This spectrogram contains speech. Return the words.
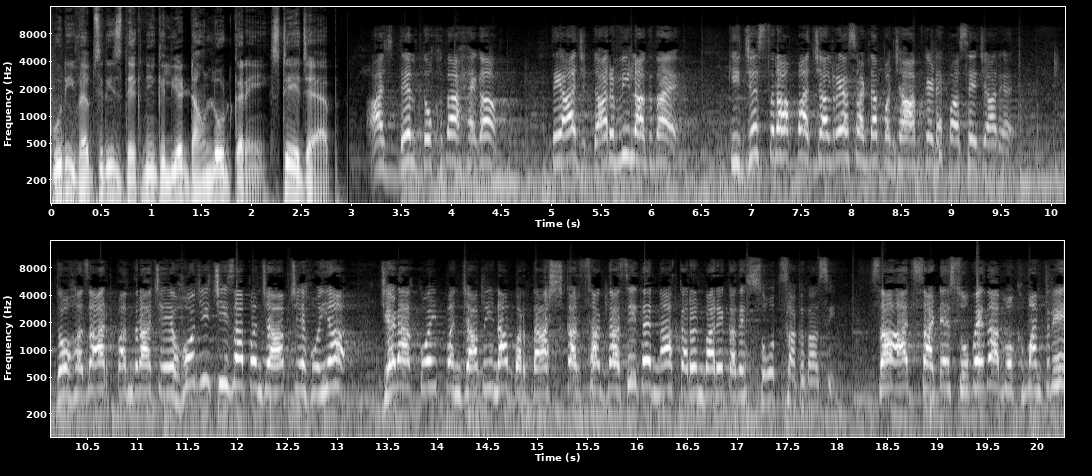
पूरी वेब सीरीज देखने के लिए डाउनलोड करें स्टेज ऐप ਅੱਜ ਦਿਲ ਦੁਖਦਾ ਹੈਗਾ ਤੇ ਅੱਜ ਡਰ ਵੀ ਲੱਗਦਾ ਹੈ ਕਿ ਜਿਸ ਤਰ੍ਹਾਂ ਆਪਾਂ ਚੱਲ ਰਿਹਾ ਸਾਡਾ ਪੰਜਾਬ ਕਿਹੜੇ ਪਾਸੇ ਜਾ ਰਿਹਾ ਹੈ 2015 ਚ ਇਹੋ ਜੀ ਚੀਜ਼ਾਂ ਪੰਜਾਬ 'ਚ ਹੋਈਆਂ ਜਿਹੜਾ ਕੋਈ ਪੰਜਾਬੀ ਨਾ ਬਰਦਾਸ਼ਤ ਕਰ ਸਕਦਾ ਸੀ ਤੇ ਨਾ ਕਰਨ ਬਾਰੇ ਕਦੇ ਸੋਚ ਸਕਦਾ ਸੀ। ਸਾ ਅੱਜ ਸਾਡੇ ਸੂਬੇ ਦਾ ਮੁੱਖ ਮੰਤਰੀ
